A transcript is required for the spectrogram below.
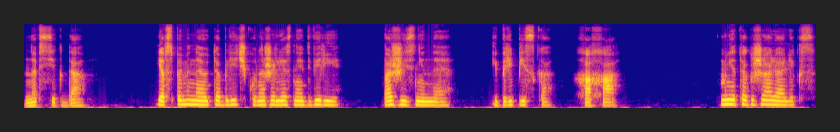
«Навсегда». Я вспоминаю табличку на железной двери. Пожизненная. И приписка «Ха-ха». Мне так жаль, Алекс.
